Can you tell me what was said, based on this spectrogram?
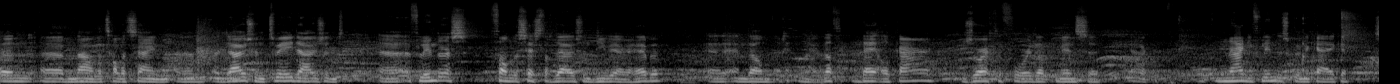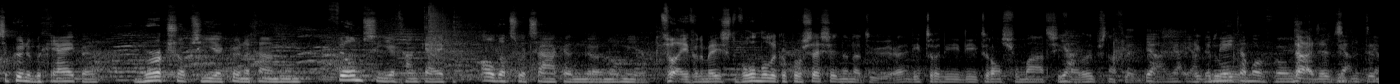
een, uh, nou wat zal het zijn, uh, 1000, 2000 vlinders van de 60.000 die we er hebben. En, dan nou, dat bij elkaar zorgt ervoor dat mensen ja, naar die vlinders kunnen kijken. Ze kunnen begrijpen, workshops hier kunnen gaan doen, films hier gaan kijken. Al dat soort zaken uh, nog meer. Het is wel een van de meest wonderlijke processen in de natuur. Hè? Die, tra die, die, transformatie ja. van rups naar vlinder. Ja, ja, ja. de bedoel, metamorfose. De, de, de,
